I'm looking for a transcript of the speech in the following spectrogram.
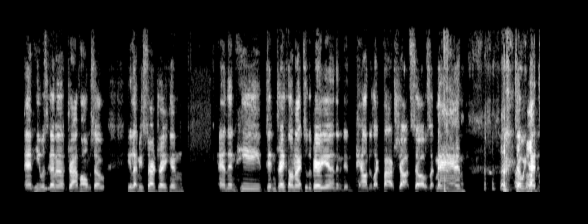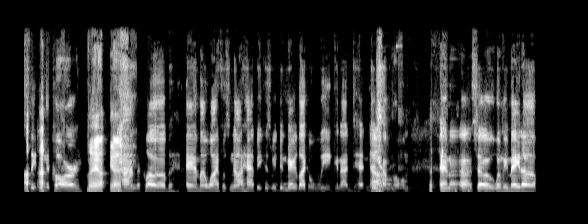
and he was gonna drive home. So he let me start drinking, and then he didn't drink all night till the very end, and then pounded like five shots. So I was like, man. so we had to sleep in the car Yeah, yeah. behind the club, and my wife was not happy because we'd been married like a week, and I hadn't didn't Oh. come home. And uh, so when we made up,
